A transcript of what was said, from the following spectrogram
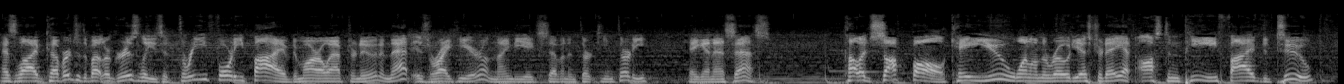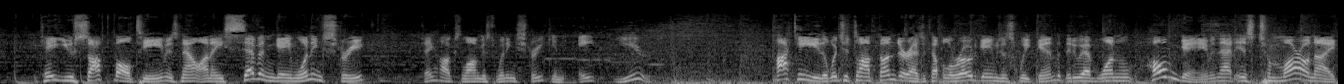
has live coverage of the Butler Grizzlies at 3:45 tomorrow afternoon, and that is right here on 98.7 and 1330 KNSS. College softball, KU won on the road yesterday at Austin Peay 5 to 2. The KU softball team is now on a seven-game winning streak. Jayhawks' longest winning streak in eight years. Hockey, the Wichita Thunder has a couple of road games this weekend, but they do have one home game, and that is tomorrow night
